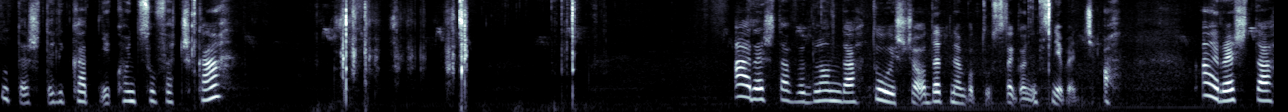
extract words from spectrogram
tu też delikatnie końcóweczka. A reszta wygląda, tu jeszcze odetnę, bo tu z tego nic nie będzie. O. A reszta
